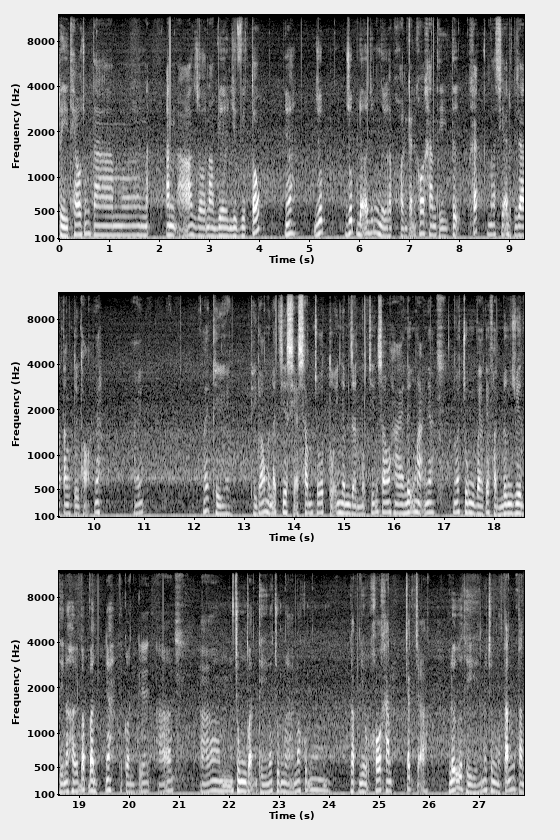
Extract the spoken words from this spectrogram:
tùy theo chúng ta à, ăn ở rồi làm việc nhiều việc tốt nhé giúp giúp đỡ những người gặp hoàn cảnh khó khăn thì tự khắc nó sẽ được gia tăng tuổi thọ nhé. Đấy. đấy, thì thì đó mình đã chia sẻ xong cho tuổi nhâm dần 1962 nữ mạng nhá nói chung về cái phần lương duyên thì nó hơi bấp bênh nhá thì còn cái ở ở trung vận thì nói chung là nó cũng gặp nhiều khó khăn chắc chở nữ thì nói chung là tánh tần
